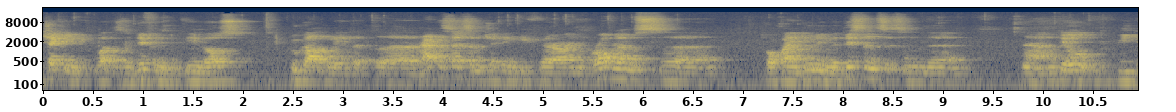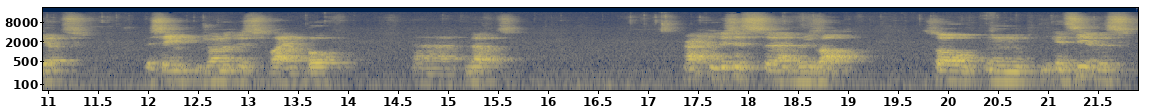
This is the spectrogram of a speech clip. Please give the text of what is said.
checking what is the difference between those two calculated uh, data sets and checking if there are any problems uh, for fine-tuning the distances and uh, until we get the same geometries by both methods. Right, and this is the result. So um, you can see this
